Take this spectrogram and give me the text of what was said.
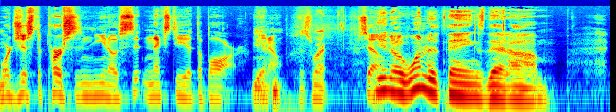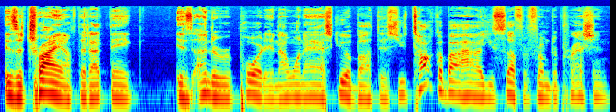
or just the person you know sitting next to you at the bar. You know, That's right. so You know, one of the things that um, is a triumph that I think is underreported, and I want to ask you about this. You talk about how you suffered from depression,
